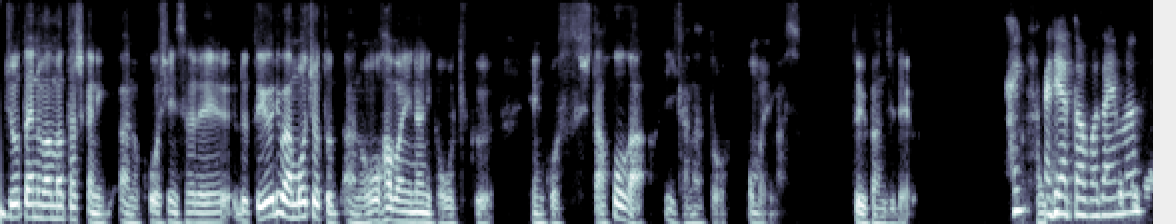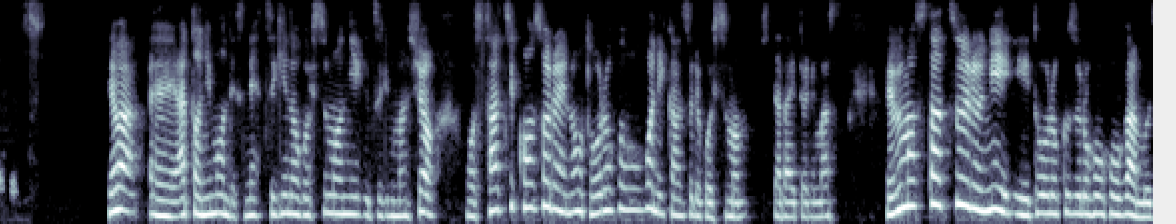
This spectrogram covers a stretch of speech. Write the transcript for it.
状態のまま確かにあの更新されるというよりは、もうちょっとあの大幅に何か大きく変更した方がいいかなと思います。という感じで。はい、はい、ありがとうございます。では、えー、あと2問ですね。次のご質問に移りましょう。サーチコンソールへの登録方法に関するご質問いただいております。Webmaster ツールに登録する方法が難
